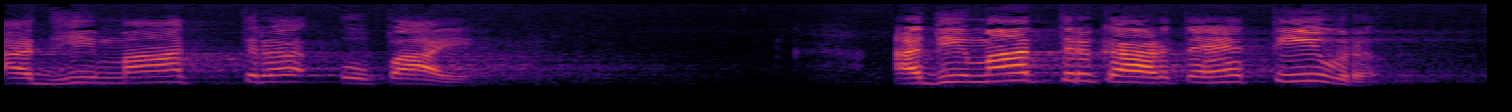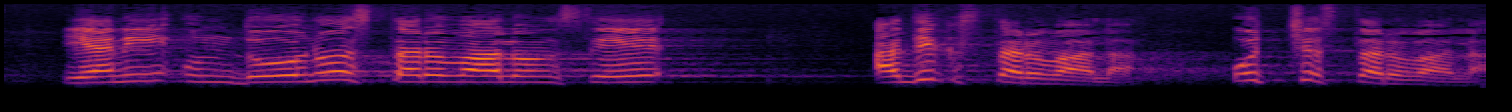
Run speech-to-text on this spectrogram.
अधिमात्र उपाय। अधिमात्र का अर्थ है तीव्र, यानी उन दोनों स्तर वालों से अधिक स्तर वाला, उच्च स्तर वाला।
